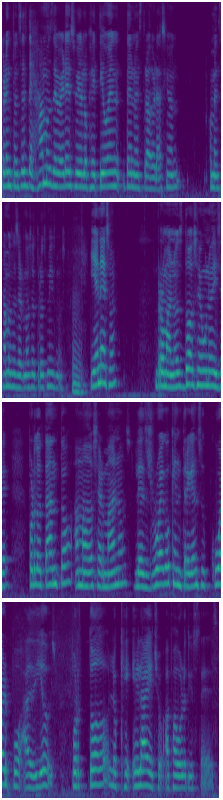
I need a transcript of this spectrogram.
Pero entonces dejamos de ver eso y el objetivo de, de nuestra adoración comenzamos a ser nosotros mismos. Mm. Y en eso, Romanos 12, 1 dice, por lo tanto, amados hermanos, les ruego que entreguen su cuerpo a Dios por todo lo que Él ha hecho a favor de ustedes.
